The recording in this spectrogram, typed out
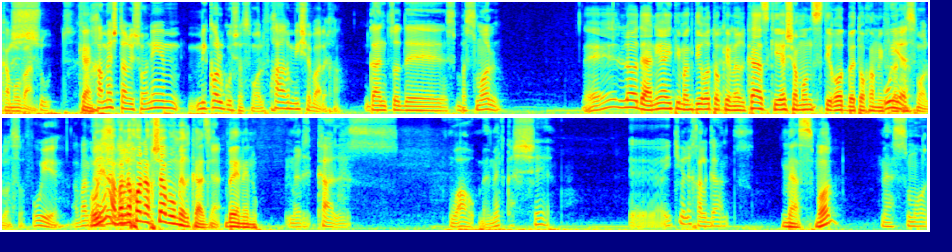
כמובן. ברשות. כן. חמשת הראשונים מכל גוש השמאל. בחר מי שבא לך. גנץ עוד אה, בשמאל? אה, לא יודע, אני הייתי מגדיר אותו כמרכז, כי יש המון סתירות בתוך המפלגה. הוא יהיה שמאל בסוף, הוא יהיה. אבל הוא יהיה, כשמאל- אבל נכון, עכשיו הוא מרכז, כן. בעינינו. מרכז. וואו, באמת קשה. אה, הייתי הולך על גנץ. מהשמאל? מהשמאל.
